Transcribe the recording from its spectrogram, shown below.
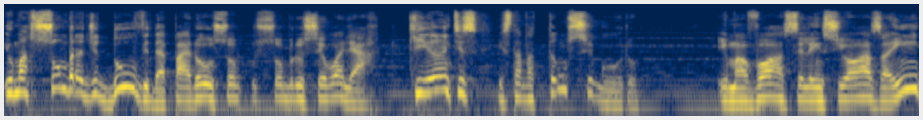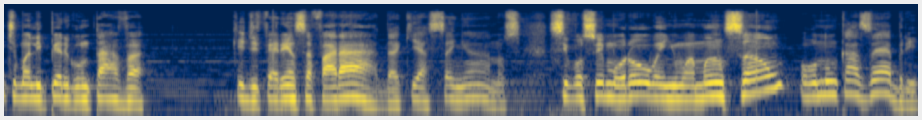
e uma sombra de dúvida parou sobre o seu olhar, que antes estava tão seguro. E uma voz silenciosa, íntima, lhe perguntava: que diferença fará daqui a 100 anos se você morou em uma mansão ou num casebre?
